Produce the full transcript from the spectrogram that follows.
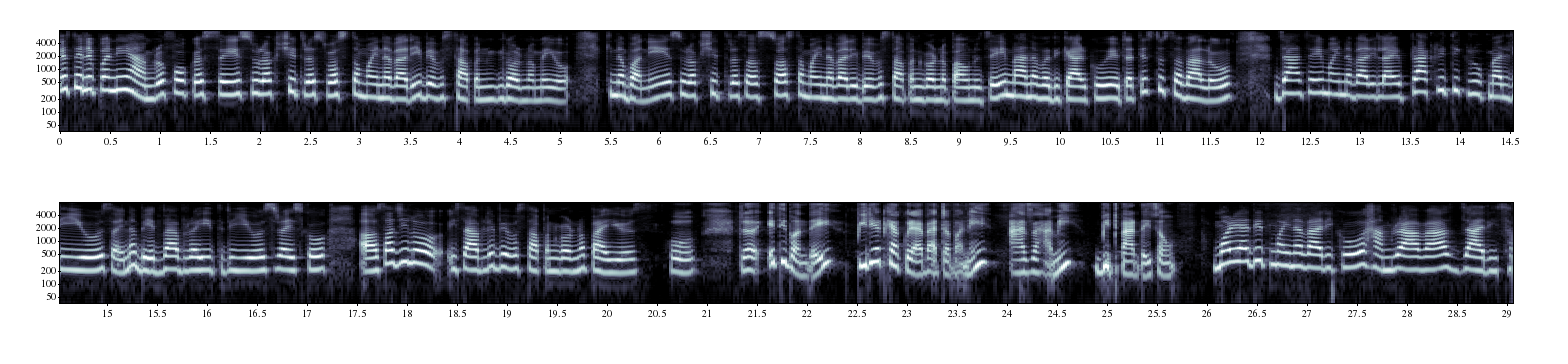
त्यसैले पनि हाम्रो फोकस चाहिँ सुरक्षित र स्वस्थ महिनावारी व्यवस्थापन गर्नमै हो। किनभने सुरक्षित र स्वस्थ महिनावारी व्यवस्थापन गर्न पाउनु चाहिँ मानव अधिकारको एउटा त्यस्तो सवाल हो जहाँ चाहिँ महिनावारीलाई प्राकृतिक रूपमा लिइयोस् होइन भेदभाव रहित लिइयोस् र यसको सजिलो हिसाबले व्यवस्थापन गर्न पाइयोस्। हो र यति भन्दै पिरियडका कुराबाट भने आज हामी बिट मार्दैछौँ। मर्यादित महिनावारीको हाम्रो आवाज जारी छ।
